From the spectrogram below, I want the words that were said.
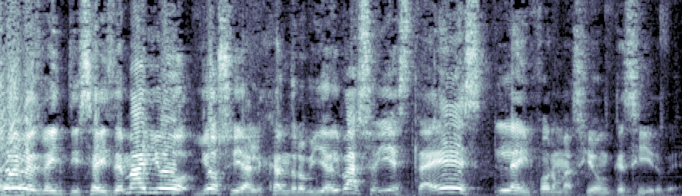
Jueves 26 de mayo, yo soy Alejandro Villalbazo y esta es la información que sirve.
